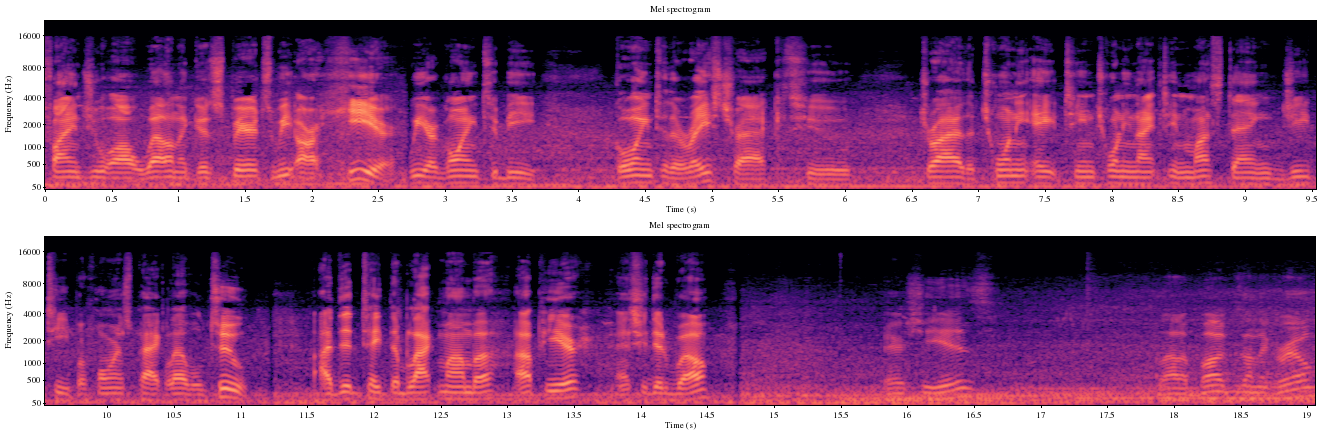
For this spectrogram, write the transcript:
Finds you all well and in good spirits. We are here. We are going to be going to the racetrack to drive the 2018-2019 Mustang GT Performance Pack Level 2. I did take the Black Mamba up here and she did well. There she is. A lot of bugs on the grill.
